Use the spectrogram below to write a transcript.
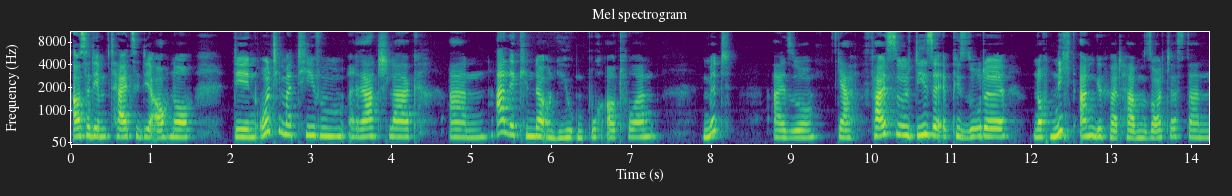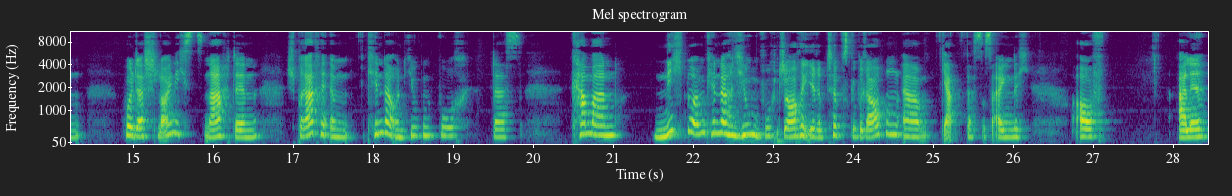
außerdem teilt sie dir auch noch den ultimativen Ratschlag an alle Kinder- und Jugendbuchautoren mit. Also ja, falls du diese Episode noch nicht angehört haben solltest, dann hol das schleunigst nach, denn Sprache im Kinder- und Jugendbuch, das kann man nicht nur im Kinder- und Jugendbuchgenre ihre Tipps gebrauchen. Ähm, ja, das ist eigentlich auf alle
